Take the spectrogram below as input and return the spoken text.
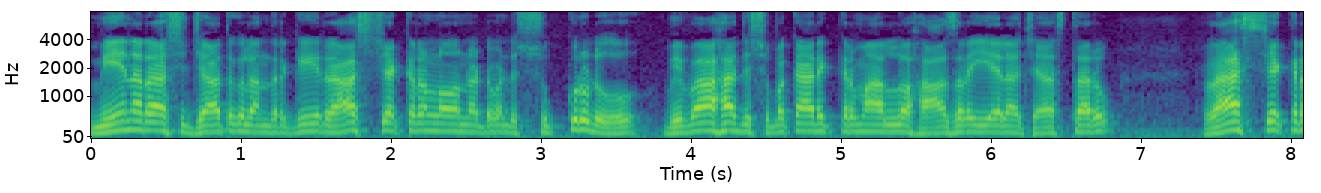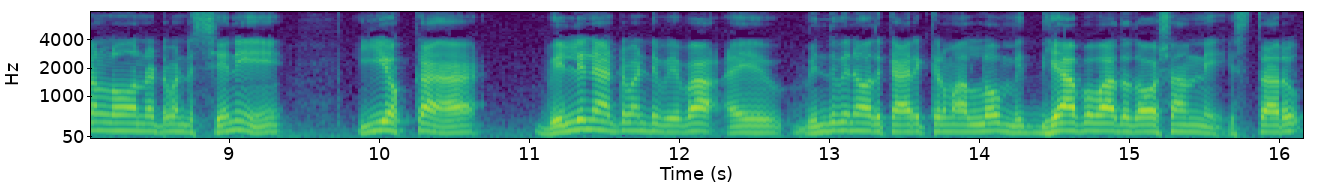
మీనరాశి జాతకులందరికీ రాశి చక్రంలో ఉన్నటువంటి శుక్రుడు వివాహాది శుభ కార్యక్రమాల్లో హాజరయ్యేలా చేస్తారు. రాశి చక్రంలో ఉన్నటువంటి శని ఈ యొక్క వెళ్ళినటువంటి వివా విందు వినోద కార్యక్రమాల్లో మిథ్యాపవాద దోషాన్ని ఇస్తారు.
